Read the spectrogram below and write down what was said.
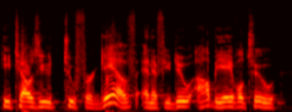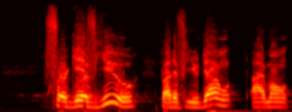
He tells you to forgive, and if you do, I'll be able to forgive you. But if you don't, I won't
